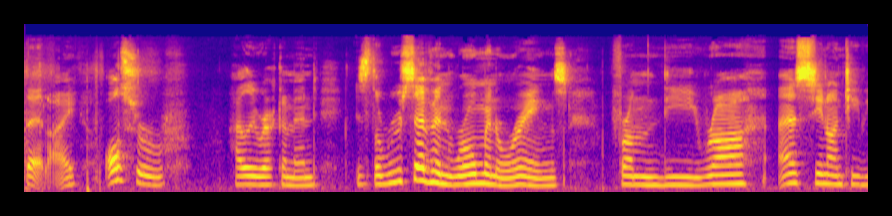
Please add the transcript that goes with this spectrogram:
that I also highly recommend is the Rusev and Roman Reigns from the Raw as seen on TV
